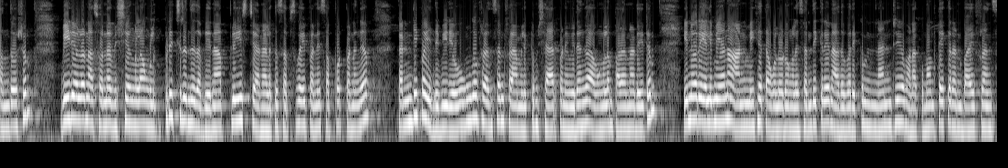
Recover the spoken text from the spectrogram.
சந்தோஷம். வீடியோவில் நான் சொன்ன விஷயங்கள்லாம் உங்களுக்கு பிடிச்சிருந்தது அப்படின்னா ப்ளீஸ் சேனலுக்கு சப்ஸ்கிரைப் பண்ணி சப்போர்ட் பண்ணுங்கள் கண்டிப்பாக இந்த வீடியோ உங்கள் ஃப்ரெண்ட்ஸ் அண்ட் ஃபேமிலிக்கும் ஷேர் பண்ணி விடுங்க. அவங்களும் பலனடையட்டும். இன்னொரு எளிமையான ஆன்மீக ஆன்மீக தகவலோடு உங்களை சந்திக்கிறேன். அது வரைக்கும் நன்றி வணக்கமும். டேக்கர் அண்ட் பாய் ஃப்ரெண்ட்ஸ்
